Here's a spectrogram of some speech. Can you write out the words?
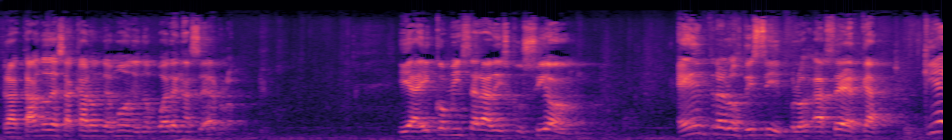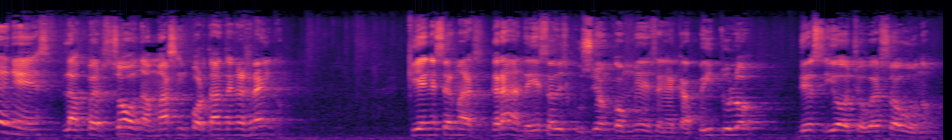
tratando de sacar un demonio y no pueden hacerlo. Y ahí comienza la discusión entre los discípulos acerca quién es la persona más importante en el reino. ¿Quién es el más grande? Y esa discusión comienza en el capítulo 18, verso 1,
